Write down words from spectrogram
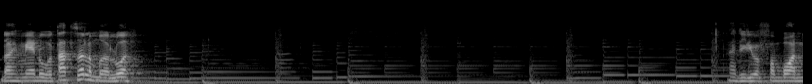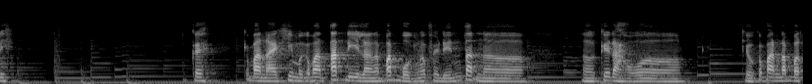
đây menu tắt rất là mượt luôn. Thì đi vào farm bon đi. Ok cái bàn này khi mà các bạn tắt đi là nó bắt buộc nó phải đến tận uh, uh, cái đảo uh, kiểu các bạn đã bật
